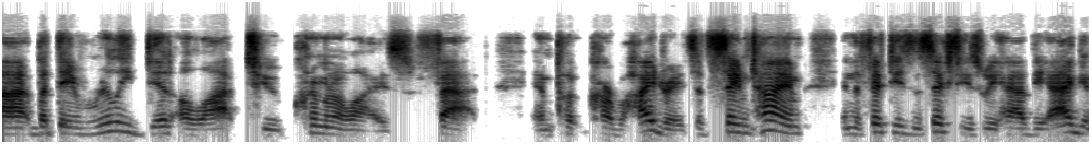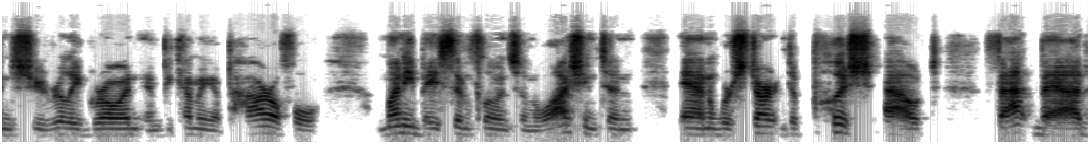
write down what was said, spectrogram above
Uh, but they really did a lot to criminalize fat and put carbohydrates. At the same time, in the 50s and 60s, we had the ag industry really growing and becoming a powerful money based influence in Washington. And we're starting to push out fat bad,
